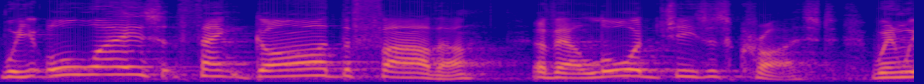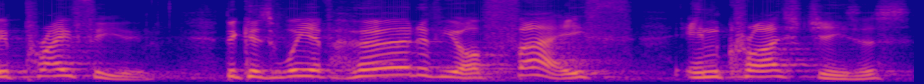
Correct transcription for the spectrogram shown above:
We always thank God the Father of our Lord Jesus Christ when we pray for you because we have heard of your faith in Christ Jesus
